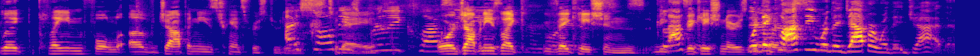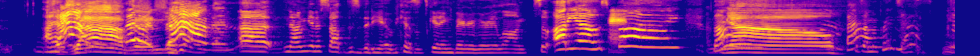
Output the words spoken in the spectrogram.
like plane full of Japanese transfer students I saw today. these really classy or Japanese like boys. vacations, v- Classy. vacationers. Were they classy? Were they dapper? Were they jabbing? Jabbing. Jabbing. Uh, now I'm gonna stop this video because it's getting very, very long. So adios, bye, bye. Meow. Because I'm a princess. Meow.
